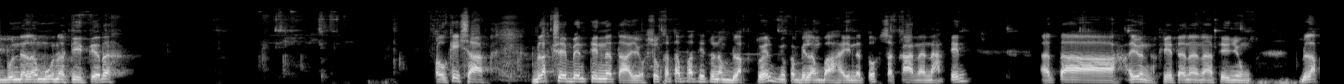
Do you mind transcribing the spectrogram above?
ibon na lang muna titira. Okay, sa Block 17 na tayo. So katapat ito ng Block 12, yung kabilang bahay na to, sa kanan natin. At ah, ayun, nakita na natin yung Block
